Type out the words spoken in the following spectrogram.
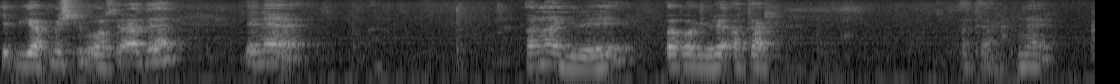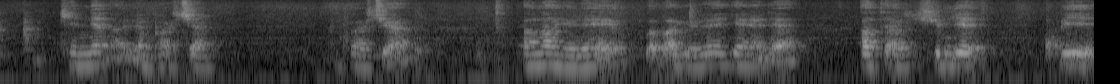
gibi yapmış gibi olsa da yine ana yüreği, baba yüreği atar. Atar. Yine kendinden ayrılan parça. Parça ana yüreği, baba yüreği gene de atar. Şimdi bir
